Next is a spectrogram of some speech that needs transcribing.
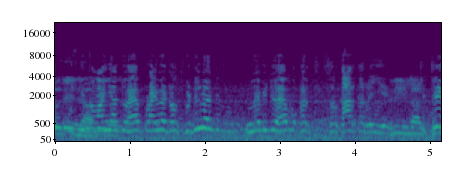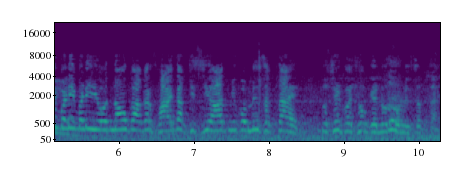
उसकी दवाइयाँ जो है प्राइवेट हॉस्पिटल में में भी जो है वो खर्च सरकार कर रही है। इतनी बड़ी बड़ी योजनाओं का अगर फ़ायदा किसी आदमी को मिल सकता है तो सिर्फ़ अशोक गहलोत को मिल सकता है।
